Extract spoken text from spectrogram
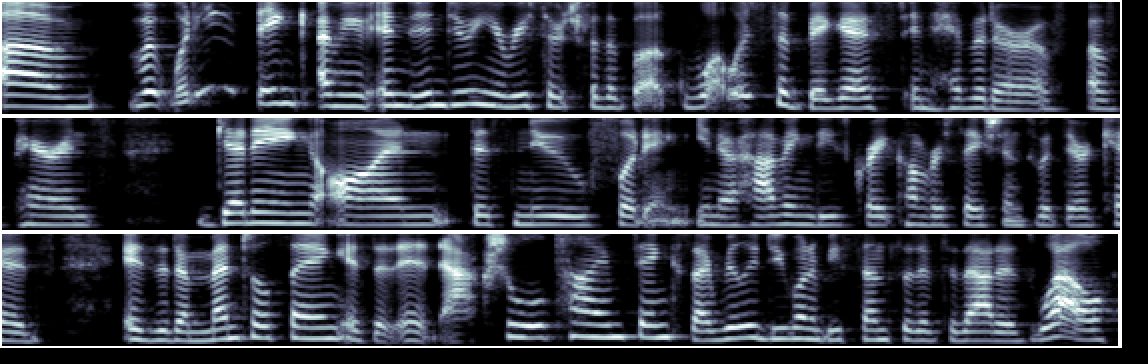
Um, but what do you think? I mean, in, in doing your research for the book, what was the biggest inhibitor of, of parents getting on this new footing, you know, having these great conversations with their kids. Is it a mental thing? Is it an actual time thing? Because I really do want to be sensitive to that as well.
